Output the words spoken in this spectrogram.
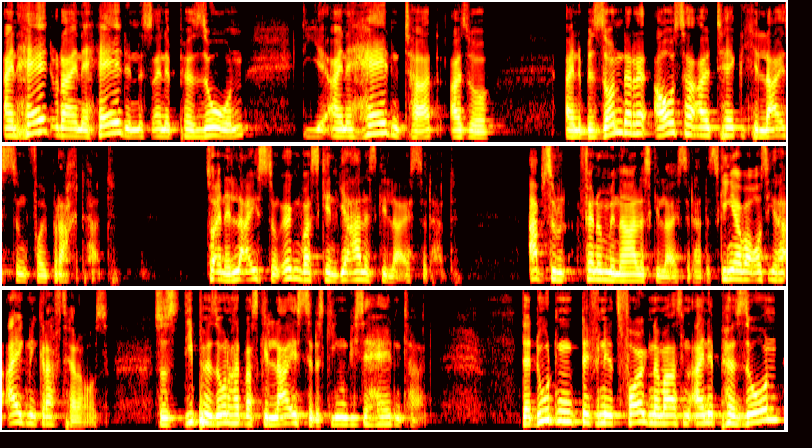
Ein Held oder eine Heldin ist eine Person, die eine Heldentat, also eine besondere außeralltägliche Leistung vollbracht hat. So eine Leistung, irgendwas Geniales geleistet hat. Absolut Phänomenales geleistet hat. Es ging aber aus ihrer eigenen Kraft heraus. So, die Person hat was geleistet, es ging um diese Heldentat. Der Duden definiert es folgendermaßen, eine Person,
